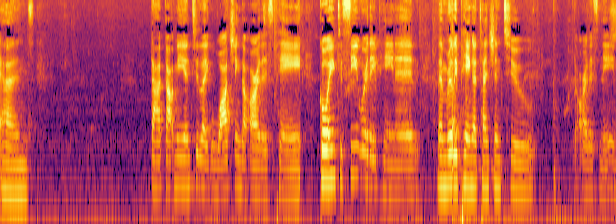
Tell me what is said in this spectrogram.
and that got me into like watching the artists paint, going to see where they painted, then really paying attention to the artist's names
